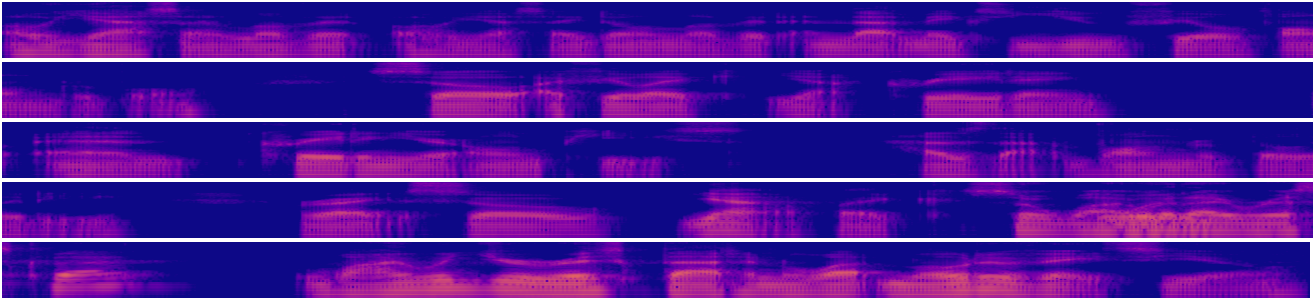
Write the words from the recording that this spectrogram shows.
oh yes i love it. Oh yes i don't love it. And that makes you feel vulnerable. So i feel like yeah creating and creating your own piece has that vulnerability right so yeah like So why Would- would I risk that? why would you risk that and what motivates you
